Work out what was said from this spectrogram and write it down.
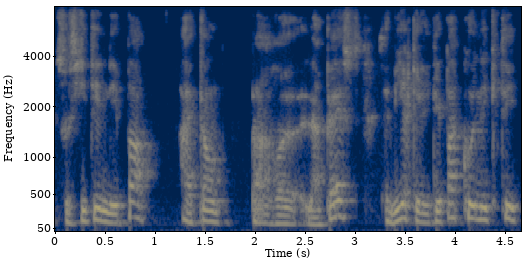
société n'est pas atteinte par euh, la peste, ça veut dire qu'elle n'était pas connectée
